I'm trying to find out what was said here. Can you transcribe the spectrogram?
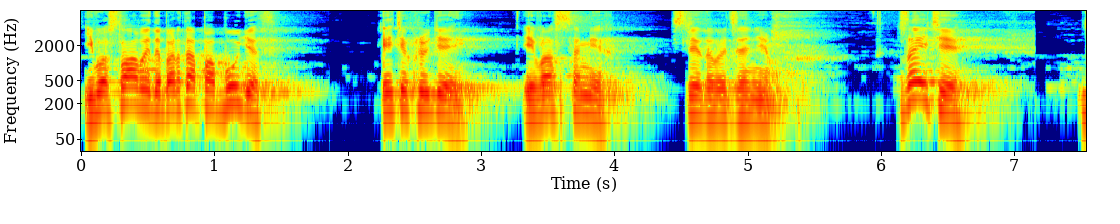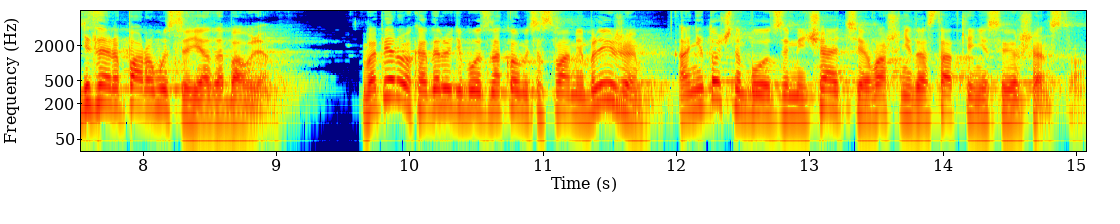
Его слава и доброта побудет этих людей и вас самих следовать за Ним. Знаете, здесь, наверное, пару мыслей я добавлю. Во-первых, когда люди будут знакомиться с вами ближе, они точно будут замечать ваши недостатки и несовершенства.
